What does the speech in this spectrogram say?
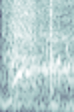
Oh!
